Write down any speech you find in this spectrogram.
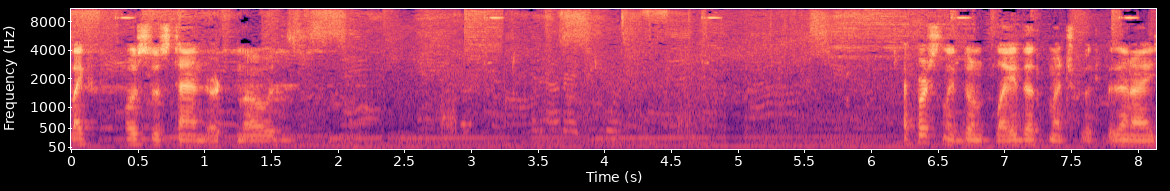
Like also standard mode. I personally don't play that much but then I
